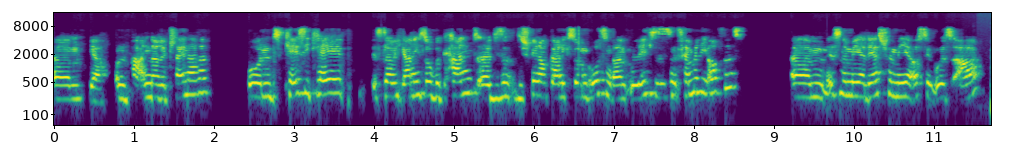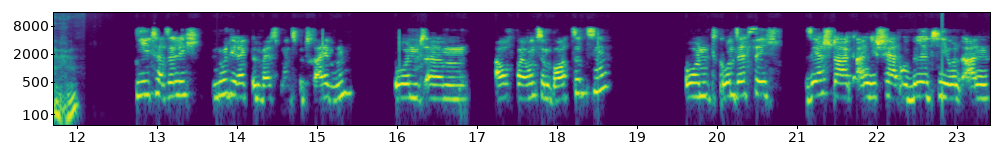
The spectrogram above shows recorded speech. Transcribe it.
Ähm, ja, und ein paar andere kleinere. Und KCK ist, glaube ich, gar nicht so bekannt. Äh, die, sind, die spielen auch gar nicht so im großen Rampenlicht. Das ist ein Family Office. ähm, ist eine Milliardärsfamilie aus den USA, mhm. die tatsächlich nur Direktinvestments betreiben und ähm, auch bei uns im Board sitzen und grundsätzlich sehr stark an die Shared Mobility und an,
